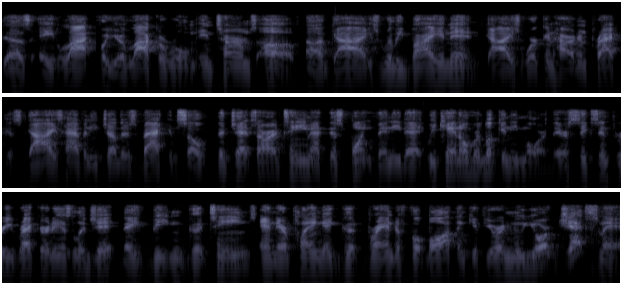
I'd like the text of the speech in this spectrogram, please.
does a lot for your locker room in terms of uh, guys really buying in, guys working hard in practice, guys having each other's back. And so the Jets are a team at this point, Vinny, that we can't overlook anymore. Their six and three record is legit. They've beaten good teams and they're playing a good brand of football. I think if you're a New York Jets man,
